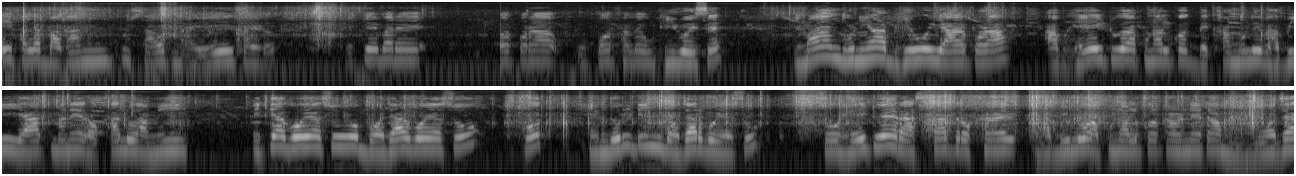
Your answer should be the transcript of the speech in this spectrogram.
এইফালে বাগানটো চাওক নাই এই ছাইডত একেবাৰে পৰা ওপৰ ফালে উঠি গৈছে। ইমান ধুনীয়া ভিউ ইয়াৰ পৰা। সেইটোৱে আপোনালোকক দেখাম বুলি ভাবি ইয়াত মানে ৰখালোঁ আমি। এতিয়া গৈ আছোঁ, বজাৰ গৈ আছোঁ। ক'ত? সেন্দুৰী টিং বজাৰ গৈ আছোঁ। চ' সেইটোৱে ৰাস্তাত ৰখাই ভাবিলোঁ আপোনালোকৰ কাৰণে এটা মজা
